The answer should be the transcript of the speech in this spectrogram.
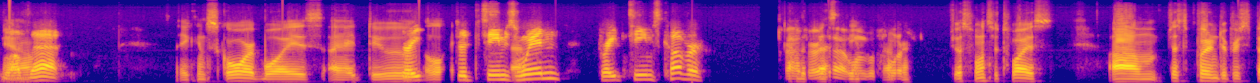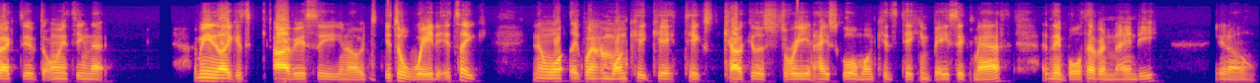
You Love know, that. They can score, boys. I do. Great. like Good teams Yeah. win. Great teams cover. I've heard that one before. ever. Just once or twice. Um, just to put into perspective, the only thing that, I mean, like it's obviously you know it's it's a weight. It's like you know like when one kid takes calculus three in high school and one kid's taking basic math, and they both have a ninety. You know,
